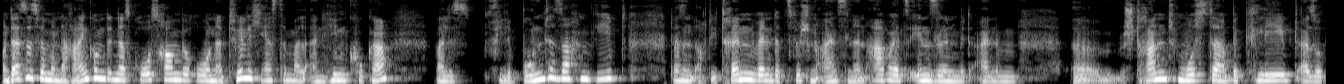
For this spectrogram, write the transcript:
Und das ist, wenn man da reinkommt in das Großraumbüro, natürlich erst einmal ein Hingucker, weil es viele bunte Sachen gibt. Da sind auch die Trennwände zwischen einzelnen Arbeitsinseln mit einem äh, Strandmuster beklebt. Also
